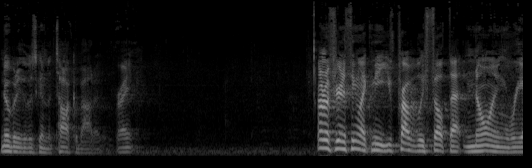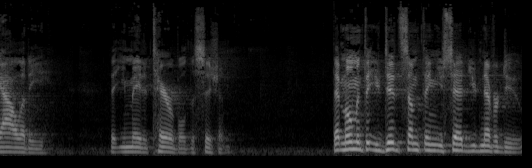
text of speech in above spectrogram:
nobody that was going to talk about it, right? I don't know if you're anything like me, you've probably felt that gnawing reality that you made a terrible decision. That moment that you did something you said you'd never do.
